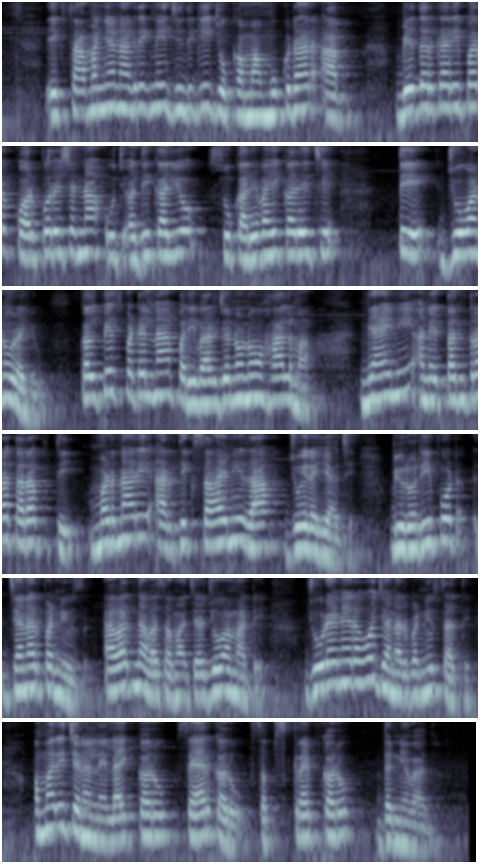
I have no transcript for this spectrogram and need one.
એક સામાન્ય નાગરિકની જિંદગી જોખમમાં મૂકનાર આ બેદરકારી પર કોર્પોરેશનના ઉચ્ચ અધિકારીઓ શું કાર્યવાહી કરે છે? તે જોવાનું રહ્યું. કલ્પેશ પટેલના પરિવારજનોનો હાલમાં ન્યાયની અને તંત્ર તરફથી મળનારી આર્થિક સહાયની રાહ જોઈ રહ્યા છે. Bureau report, Janarpan news. આવા જ નવા સમાચાર જોવા માટે જોડાઈને રહો જનાર્પણ ન્યૂઝ સાથે. અમારી ચેનલને લાઇક કરો, શેર કરો સબસ્ક્રાઈબ કરો. ધન્યવાદ.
